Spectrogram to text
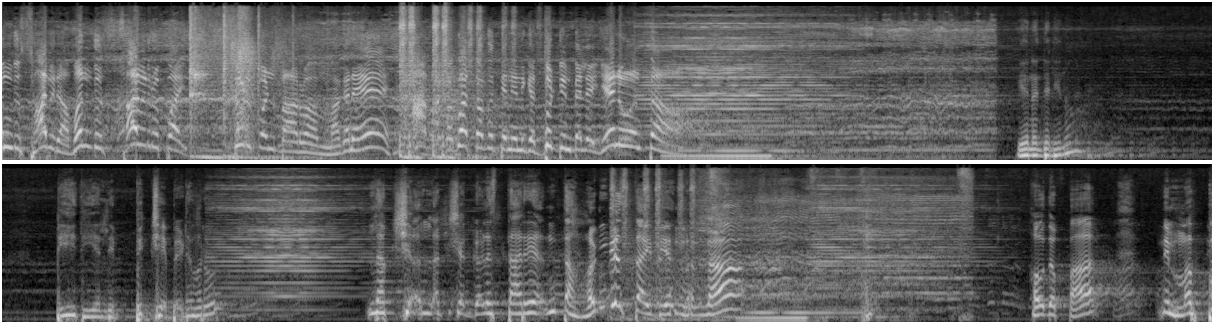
ಒಂದು ಸಾವಿರ ಒಂದು ಸಾವಿರ ರೂಪಾಯಿ ದುಡ್ಕೊಂಡು ಬಾರೋ ಮಗನೇ, ಆವಾಗ ಗೊತ್ತಾಗುತ್ತೆ ನಿನಗೆ ದುಡ್ಡಿನ ಬೆಲೆ ಏನು ಅಂತ. ಏನಂದೆ ನೀನು? ಬೀದಿಯಲ್ಲಿ ಭಿಕ್ಷೆ ಬೇಡವರು ಲಕ್ಷ ಲಕ್ಷ ಗಳಿಸ್ತಾರೆ ಅಂತ ಹಂಗಿಸ್ತಾ ಇದೆಯಲ್ಲ ಹೌದಪ್ಪ, ನಿಮ್ಮಪ್ಪ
